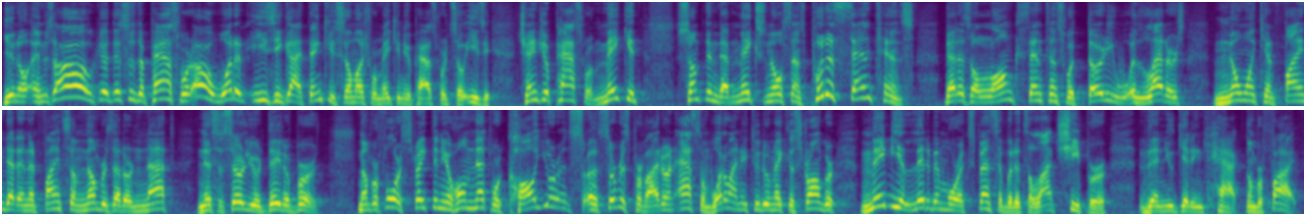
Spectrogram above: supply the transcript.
you know, and it's, oh, good, this is the password. Oh, what an easy guy. Thank you so much for making your password so easy. Change your password. Make it something that makes no sense. Put a sentence that is a long sentence with 30 letters. No one can find that and then find some numbers that are not necessarily your date of birth. Number four, strengthen your home network. Call your uh, service provider and ask them, what do I need to do to make it stronger? Maybe a little bit more expensive, but it's a lot cheaper than you getting hacked. Number five,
